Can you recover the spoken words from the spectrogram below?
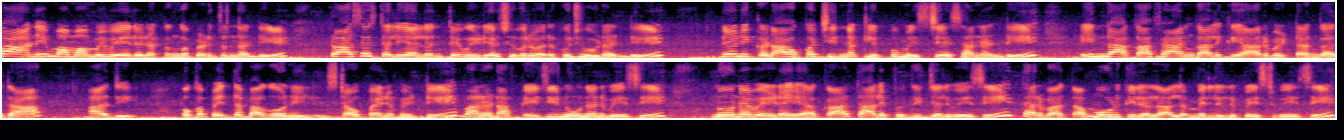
కానీ మా మమ్మీ వేరే రకంగా పెడుతుందండి. ప్రాసెస్ తెలియాలంటే వీడియో చివరి వరకు చూడండి. నేను ఇక్కడ ఒక చిన్న క్లిప్ మిస్ చేశానండి. ఇందాక ఫ్యాన్ గాలికి ఆరబెట్టాం కదా అది. ఒక పెద్ద బగోనీలు స్టవ్ పైన పెట్టి వన్ అండ్ హాఫ్ కేజీ నూనెను వేసి నూనె వేడయ్యాక తాలింపు గింజలు వేసి తర్వాత మూడు కిలోల అల్లం వెల్లుల్లి పేస్ట్ వేసి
